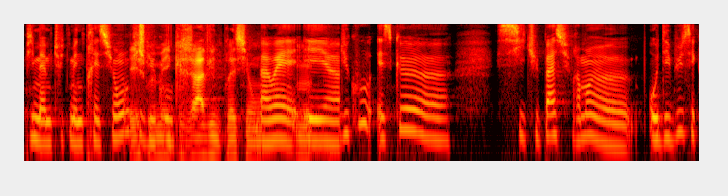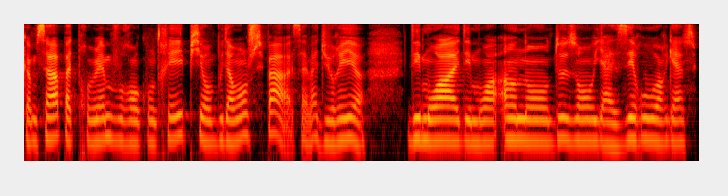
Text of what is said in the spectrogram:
Puis même tu te mets une pression. Et je me mets grave une pression. Bah ouais. Mm. Et euh, du coup, est-ce que si tu passes vraiment au début c'est comme ça pas de problème vous rencontrez puis au bout d'un moment je sais pas ça va durer des mois et des mois un an deux ans il y a zéro orgasme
